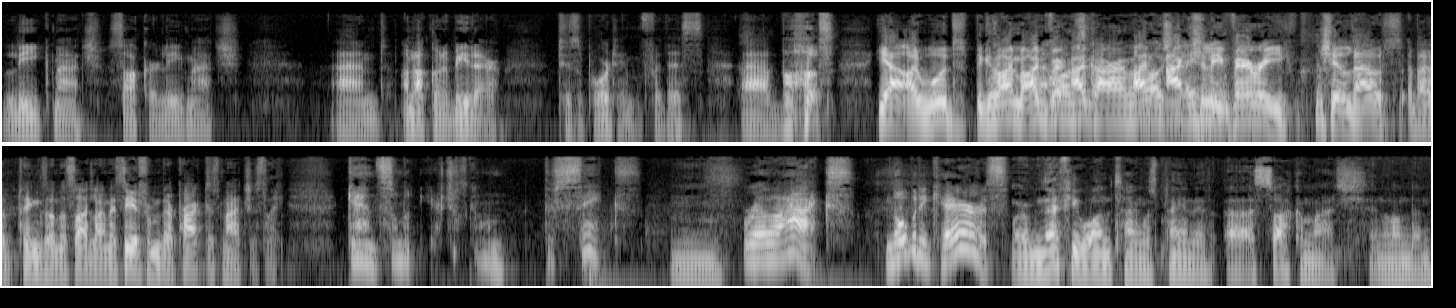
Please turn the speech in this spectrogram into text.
league match, soccer league match, and I'm not going to be there to support him for this. Uh, but yeah, I would because I'm I'm, That ver- won't I'm, I'm actually very chilled out about things on the sideline. I see it from their practice matches. Like, again, somebody you're just going. They're six. Relax. Nobody cares. My nephew one time was playing a, a soccer match in London,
